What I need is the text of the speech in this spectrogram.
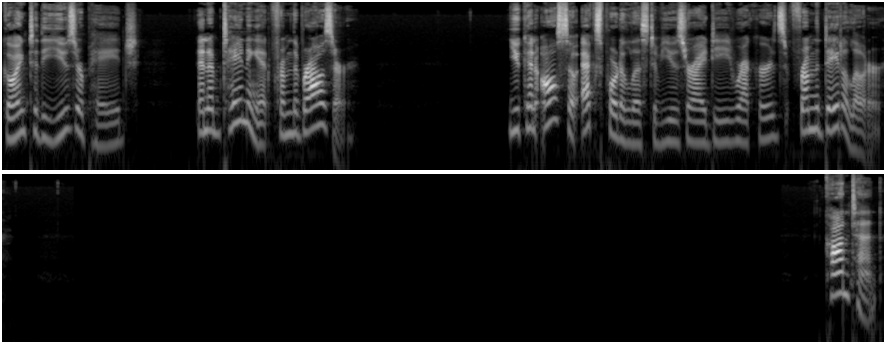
going to the user page, and obtaining it from the browser. You can also export a list of user ID records from the data loader. Content.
